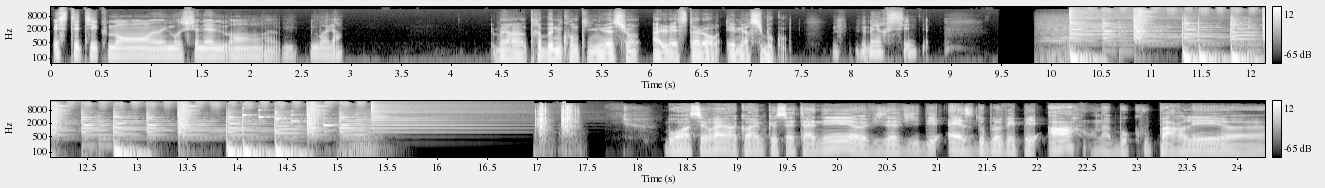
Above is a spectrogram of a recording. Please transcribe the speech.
esthétiquement, émotionnellement, voilà. Eh ben, très bonne continuation à l'est alors, et merci beaucoup. merci. Bon, c'est vrai hein, quand même que cette année, euh, vis-à-vis des SWPA, on a beaucoup parlé euh,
